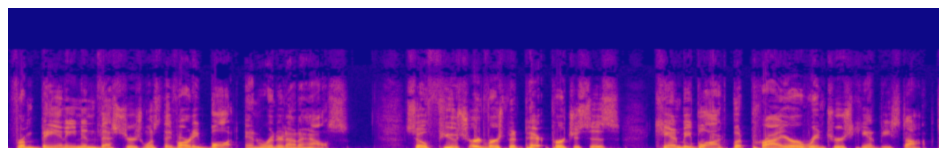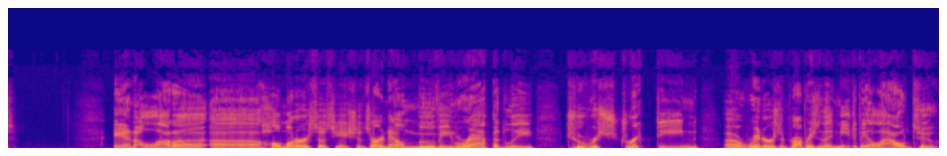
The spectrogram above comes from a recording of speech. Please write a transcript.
from banning investors once they've already bought and rented out a house. So future investment purchases can be blocked, but prior renters can't be stopped. And a lot of uh, homeowner associations are now moving rapidly to restricting uh, renters and properties, and they need to be allowed to.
